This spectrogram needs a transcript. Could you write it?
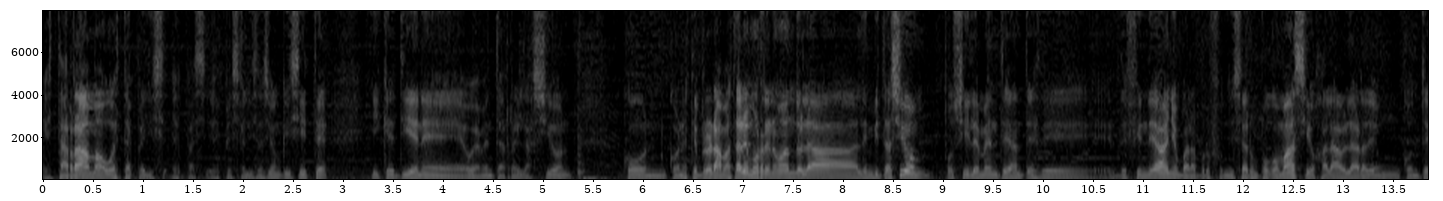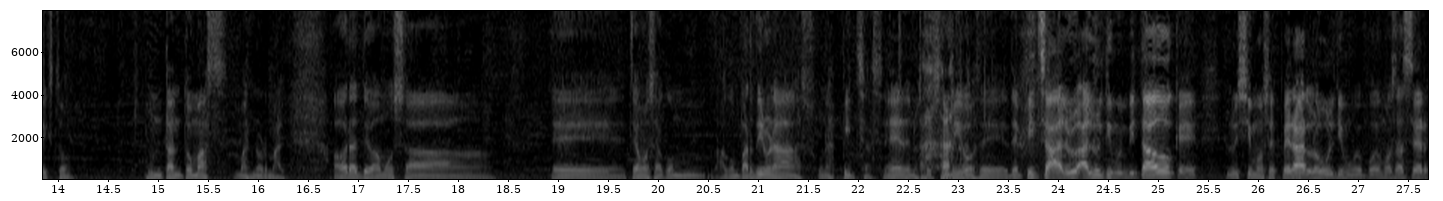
esta rama o esta especialización que hiciste y que tiene obviamente relación con, este programa. Estaremos renovando la, invitación, posiblemente antes de, fin de año, para profundizar un poco más y ojalá hablar de un contexto un tanto más, más normal. Ahora te vamos a, eh, te vamos a, compartir unas, unas pizzas eh, de nuestros amigos de, pizza. Al, último invitado, que lo hicimos esperar, lo último que podemos hacer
